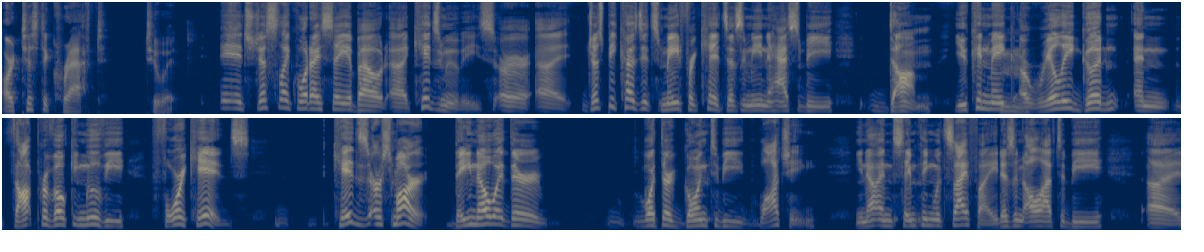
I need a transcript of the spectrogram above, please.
artistic craft to it. It's just like what I say about uh, kids' movies, or uh, just because it's made for kids doesn't mean it has to be dumb. You can make Mhm. a really good and thought provoking movie for kids. Kids are smart. They know what they're what they're going to be watching. You know, and same thing with sci-fi. It doesn't all have to be uh,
